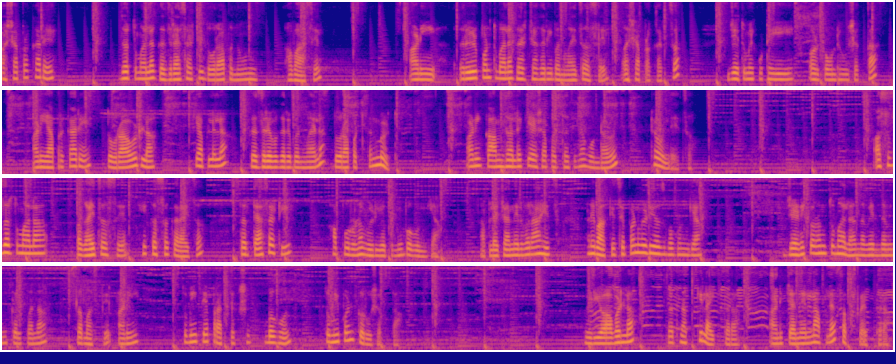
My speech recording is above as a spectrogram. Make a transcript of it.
अशा प्रकारे जर तुम्हाला गजऱ्यासाठी दोरा बनवून हवा असेल आणि रीळ पण तुम्हाला घरच्या घरी बनवायचं असेल अशा प्रकारचं जे तुम्ही कुठेही अडकवून ठेवू शकता. आणि या प्रकारे दोरा आवडला की आपल्याला गजरे वगैरे बनवायला दोरा पटकन मिळतो. आणि काम झालं की अशा पद्धतीनं गुंडाळून ठेवून द्यायचं. असं जर तुम्हाला बघायचं असेल हे कसं करायचं? तर त्यासाठी हा पूर्ण व्हिडिओ तुम्ही बघून घ्या. आपल्या चॅनेलवर आहेच आणि बाकीचे पण व्हिडिओज बघून घ्या. जेणेकरून तुम्हाला नवीन नवीन कल्पना समजतील आणि तुम्ही ते प्रात्यक्षिक बघून तुम्ही पण करू शकता. व्हिडिओ आवडला तर नक्की लाईक करा आणि चॅनेलला आपल्या सबस्क्राईब करा.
